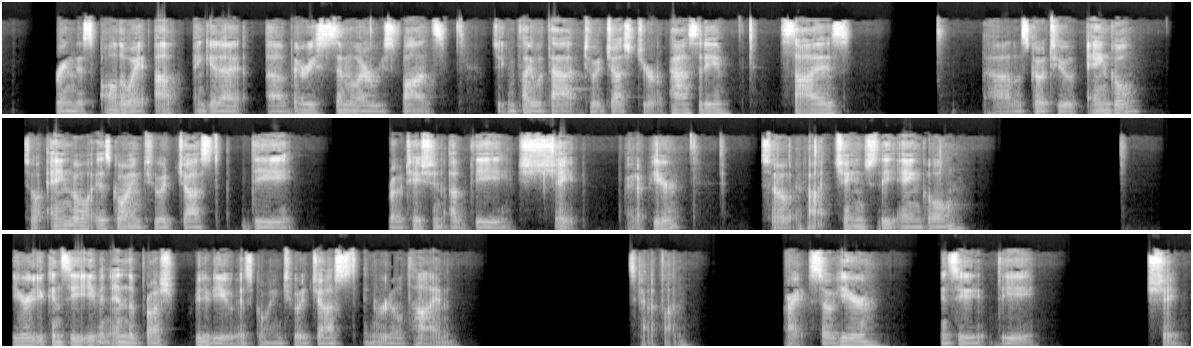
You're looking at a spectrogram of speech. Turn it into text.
bring this all the way up and get a, a very similar response. So you can play with that to adjust your opacity, size. Uh, let's go to angle. So angle is going to adjust the rotation of the shape right up here. So if I change the angle Here you can see even in the brush preview is going to adjust in real time. It's kind of fun. All right, so here you can see the shape.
